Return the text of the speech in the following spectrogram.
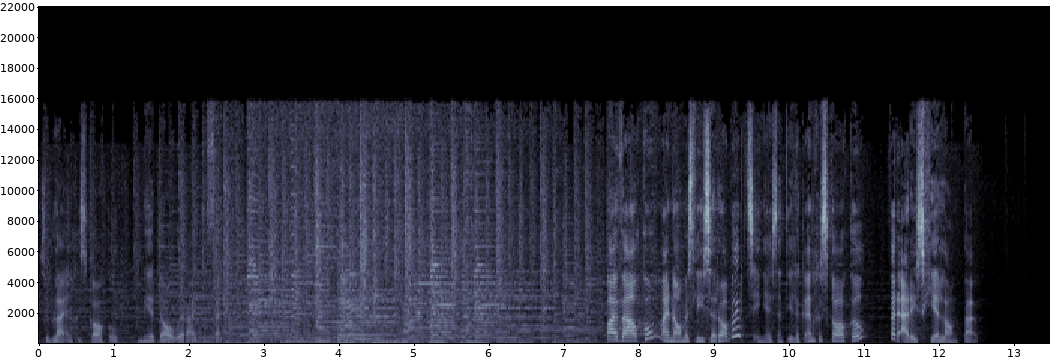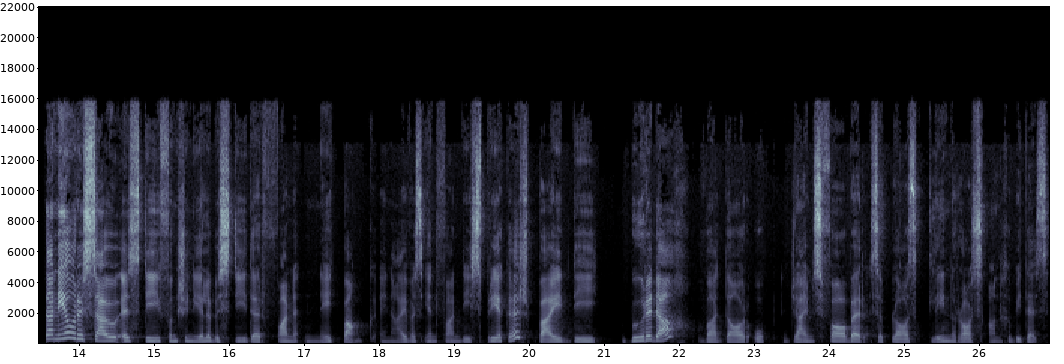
So bly ingeskakel om meer daaroor uit te vind. Baie welkom. My naam is Lise Roberts en jy's natuurlik ingeskakel vir RSG Landbou. Daniel Resou is die funksionele bestuurder van Netbank en hy was een van die sprekers by die Boeredag wat daar op James Faber se plaas Glen Ross aangebied is.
